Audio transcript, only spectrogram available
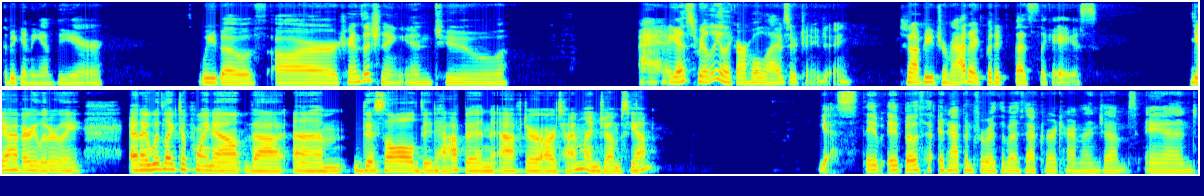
the beginning of the year. We both are transitioning into, I guess, really like our whole lives are changing. To not be dramatic, but it, that's the case. yeah, very literally. And I would like to point out that um, this all did happen after our timeline jumps. Yeah. Yes, they it both it happened for both of us after our timeline jumps, and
